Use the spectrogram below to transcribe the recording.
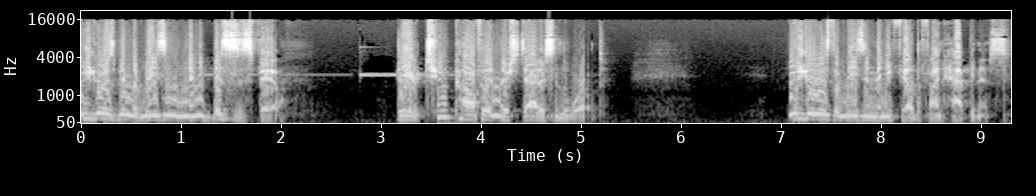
Ego has been the reason many businesses fail. They are too confident in their status in the world. Ego is the reason many fail to find happiness.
